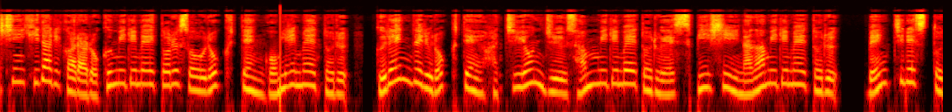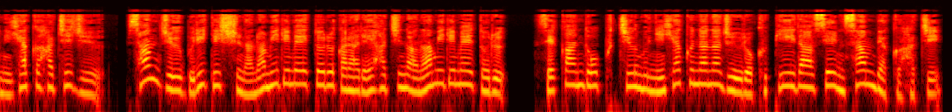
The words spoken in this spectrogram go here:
真左から 6mm 層 6.5mm、グレンデル 6.843mm SPC7mm、ベンチレスト280、30ブリティッシュ 7mm から 087mm、セカンドオプチウム 276P ダー1308、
